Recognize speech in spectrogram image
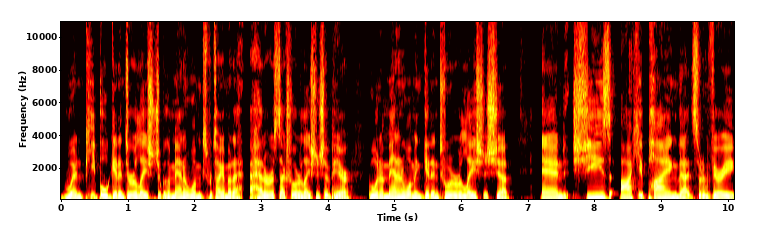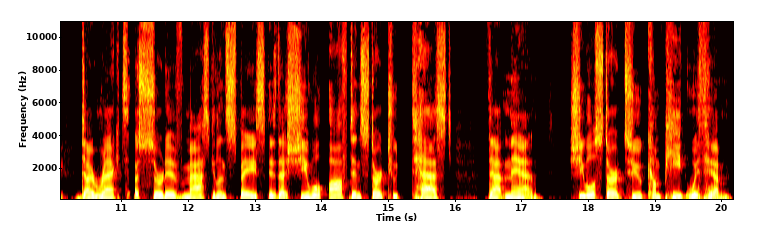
when people get into a relationship with a man and woman, because we're talking about a, a heterosexual relationship here, but when a man and a woman get into a relationship and she's occupying that sort of very direct, assertive, masculine space, is that she will often start to test that man. She will start to compete with him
